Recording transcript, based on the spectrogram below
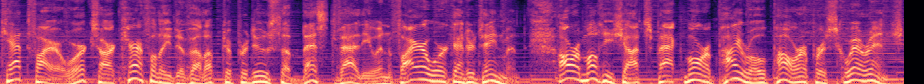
Cat fireworks are carefully developed to produce the best value in firework entertainment. Our multi-shots pack more pyro power per square inch.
